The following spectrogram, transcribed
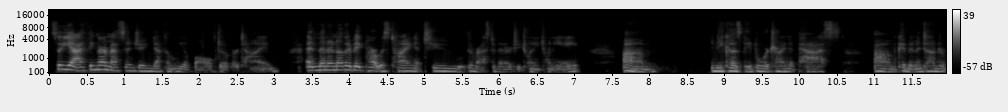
so yeah, I think our messaging definitely evolved over time. And then another big part was tying it to the rest of Energy 2028, um, because people were trying to pass um, commitment to 100%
